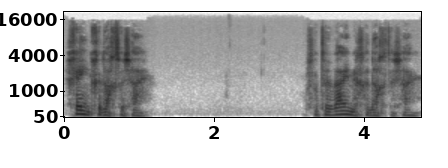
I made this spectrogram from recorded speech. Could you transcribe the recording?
geen gedachten zijn. Of dat er weinig gedachten zijn.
